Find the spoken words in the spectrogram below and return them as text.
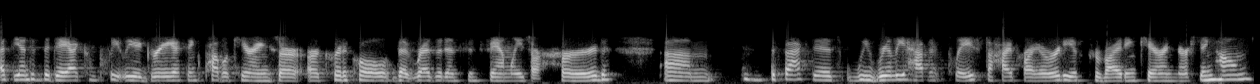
at the end of the day, I completely agree. I think public hearings are, are critical that residents and families are heard. Um, the fact is, we really haven't placed a high priority of providing care in nursing homes.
